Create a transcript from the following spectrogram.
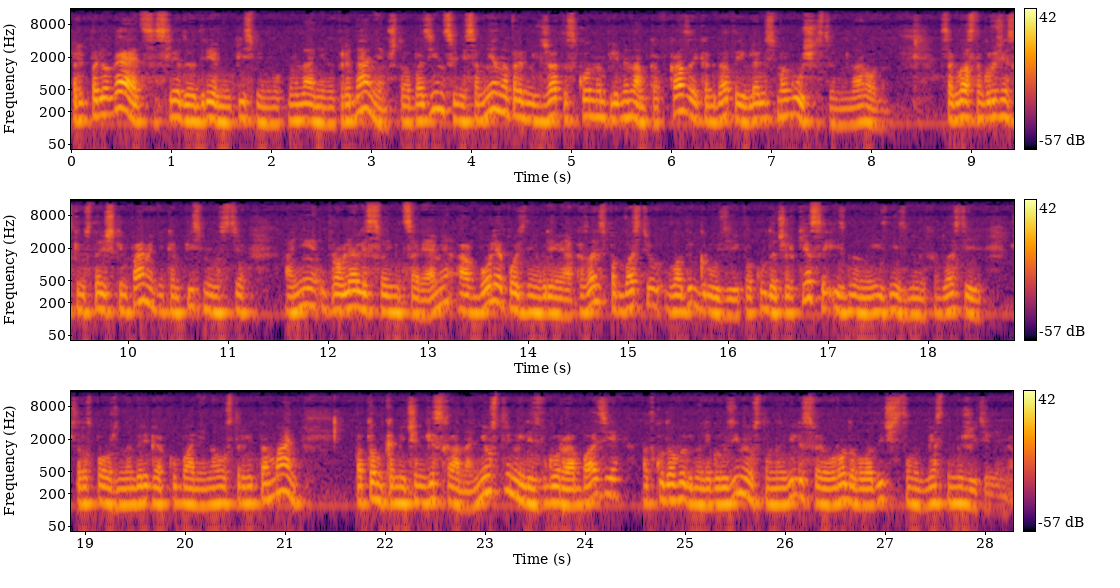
Предполагается, следуя древним письменным упоминаниям и преданиям, что абазинцы, несомненно, принадлежат исконным племенам Кавказа и когда-то являлись могущественным народом. Согласно грузинским историческим памятникам письменности, они управляли своими царями, а в более позднее время оказались под властью владык Грузии, покуда черкесы, изгнанные из низменных областей, что расположены на берегах Кубани и на острове Тамань, потомками Чингисхана, не устремились в горы Абазии, откуда выгнали грузины и установили своего рода владычество над местными жителями,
